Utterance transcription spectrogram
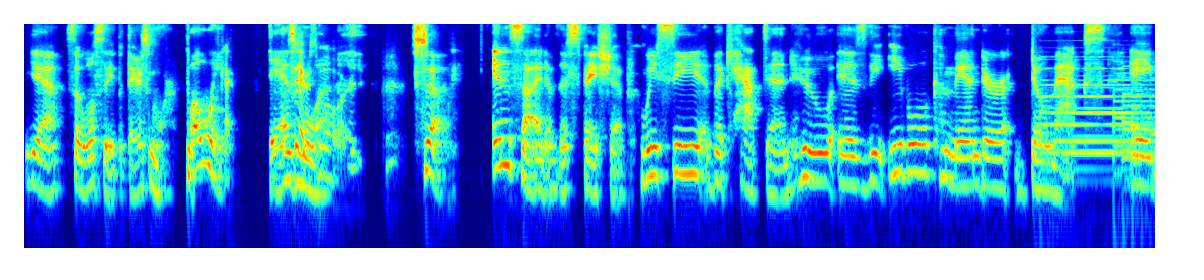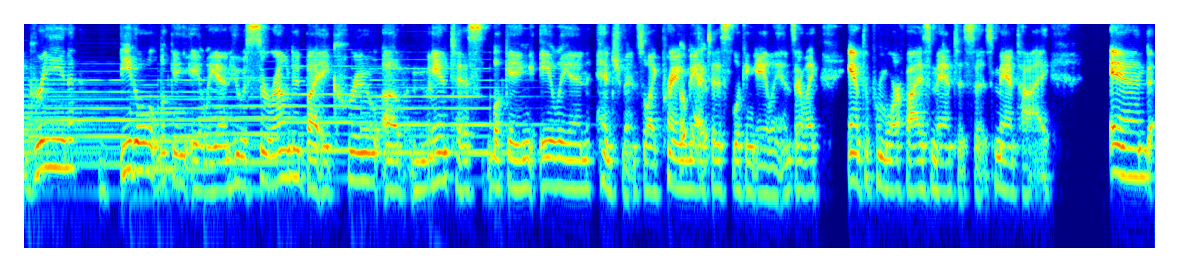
yeah. So we'll see, but there's more. But wait, Okay. there's, There's more. more. So, inside of this spaceship, we see the captain, who is the evil Commander Domax, a green beetle looking alien who is surrounded by a crew of mantis looking alien henchmen. So, like praying Okay. mantis looking aliens. They're like anthropomorphized mantises, manti. And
